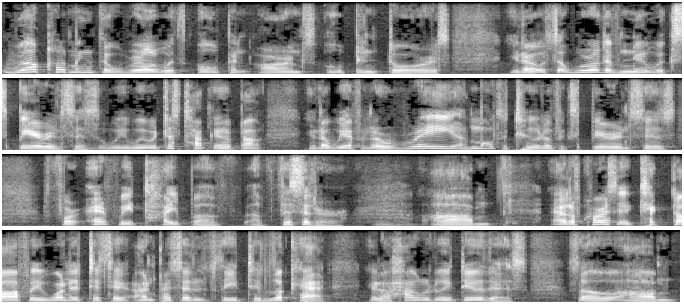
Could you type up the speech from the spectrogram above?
welcoming the world with open arms, open doors. You know, it's a world of new experiences. We, we were just talking about, you know, we have an array, a multitude of experiences for every type of, of visitor. Um, and of course, it kicked off. We wanted to say unprecedentedly to look at, you know, how do we do this? So, um,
